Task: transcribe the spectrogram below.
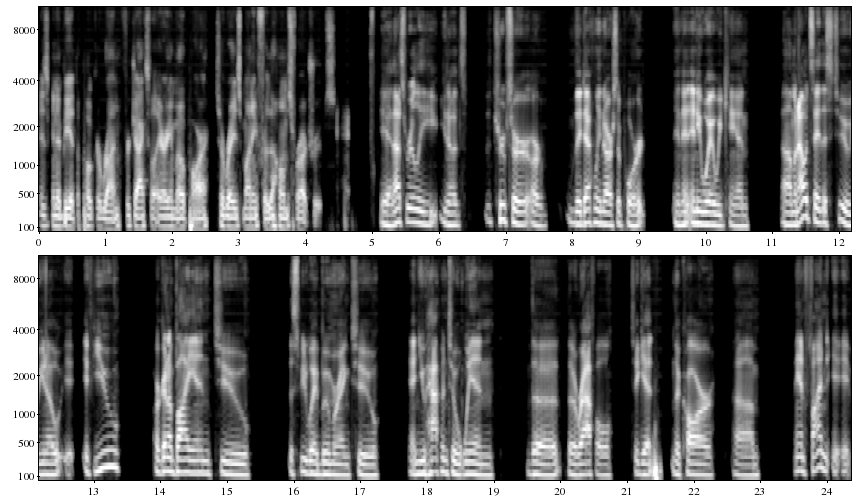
is going to be at the poker run for Jacksonville area Mopar to raise money for the homes for our troops. Yeah, that's really, you know, it's the troops are, are they definitely need our support in any way we can. Um, and I would say this too, you know, if you are going to buy into the Speedway Boomerang 2 and you happen to win the the raffle to get the car, um, man, find if,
